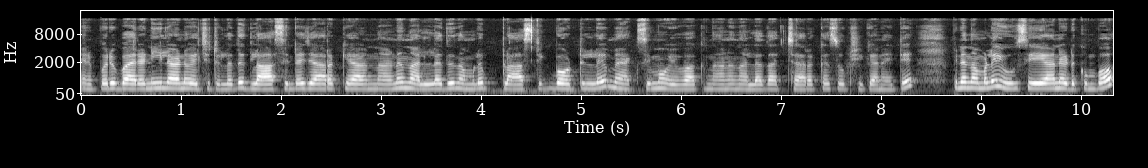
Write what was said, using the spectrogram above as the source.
ഞാനിപ്പോൾ ഒരു ഭരണിയിലാണ് വെച്ചിട്ടുള്ളത്. ഗ്ലാസിന്റെ ജാറൊക്കെ ആണെന്നാണ് നല്ലത്. നമ്മൾ പ്ലാസ്റ്റിക് ബോട്ടിലിൽ മാക്സിമം ഒഴിവാക്കുന്നതാണ് നല്ലത്. അച്ചാറൊക്കെ സൂക്ഷിക്കാനായിട്ട്. പിന്നെ നമ്മൾ യൂസ് ചെയ്യാൻ എടുക്കുമ്പോൾ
